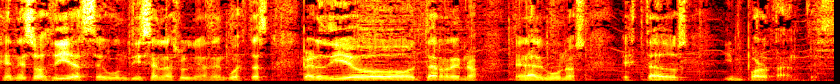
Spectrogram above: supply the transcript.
que en esos días, según dicen las últimas encuestas, perdió terreno en algunos estados importantes.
